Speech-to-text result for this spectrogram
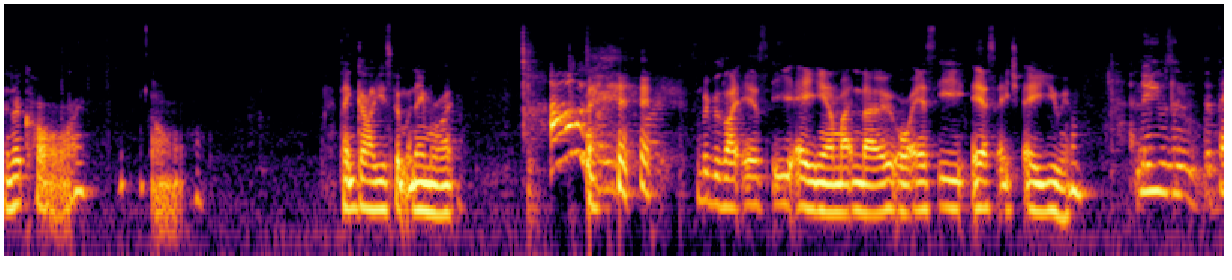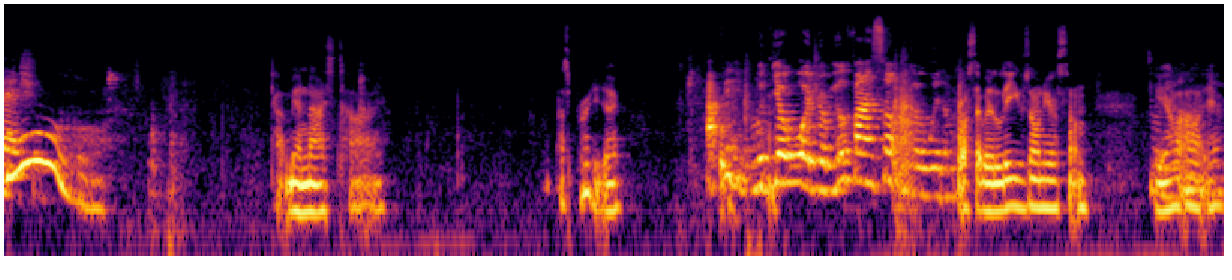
In a card. Oh. Thank God you spelled my name right. I always know you right. Some people's like S E A M might know or S E S H A U M. I knew you was in the fashion. Ooh. Got me a nice tie. That's pretty though. I think with your wardrobe, you'll find something to go with them. What's that with the leaves on there or something? Oh, yeah, I like that.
